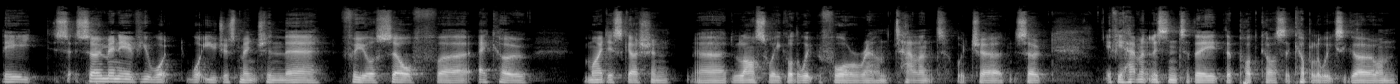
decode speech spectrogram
The so many of you what what you just mentioned there for yourself uh, echo my discussion uh, last week or the week before around talent, which uh, so if you haven't listened to the the podcast a couple of weeks ago on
